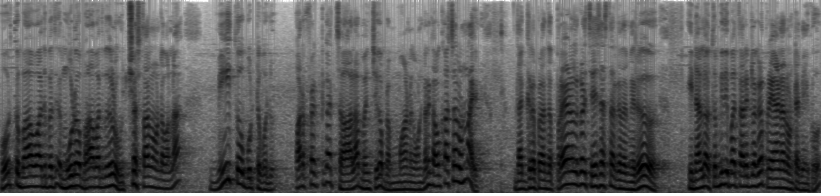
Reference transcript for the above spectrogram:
ఫోర్త్ భావాధిపతి మూడో భావాధిపతి కూడా ఉచ్చ స్థానం ఉండడం వల్ల మీతో బుట్టవలు పర్ఫెక్ట్గా చాలా మంచిగా బ్రహ్మాండంగా ఉండడానికి అవకాశాలు ఉన్నాయి. దగ్గర ప్రాంత ప్రయాణాలు కూడా చేసేస్తారు కదా మీరు. ఈ నెలలో తొమ్మిది పది తారీఖులో కూడా ప్రయాణాలు ఉంటాయి మీకు.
